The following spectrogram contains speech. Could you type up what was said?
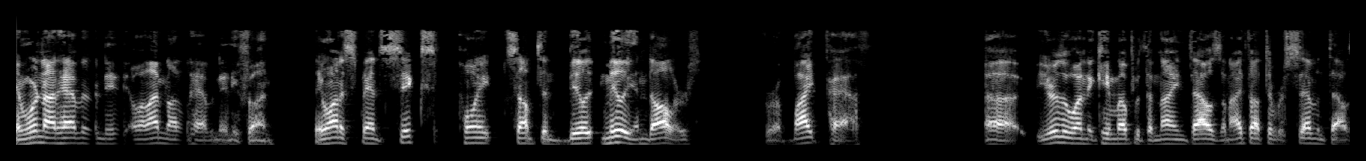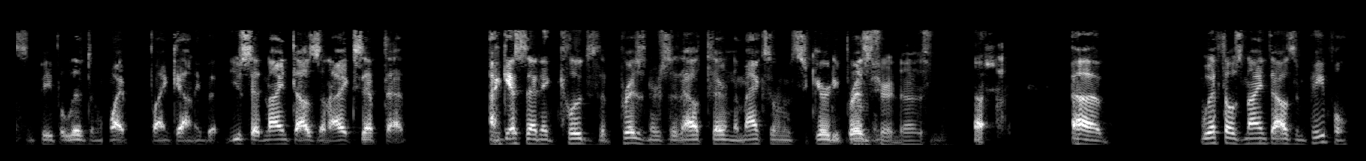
and we're not having any, well, I'm not having any fun. They want to spend six point something billion, million dollars for a bike path. Uh, you're the one that came up with the 9,000. I thought there were 7,000 people lived in White Pine County, but you said 9,000. I accept that. I guess that includes the prisoners that out there in the maximum security prison. I'm sure it does. Uh, uh, with those 9,000 people,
